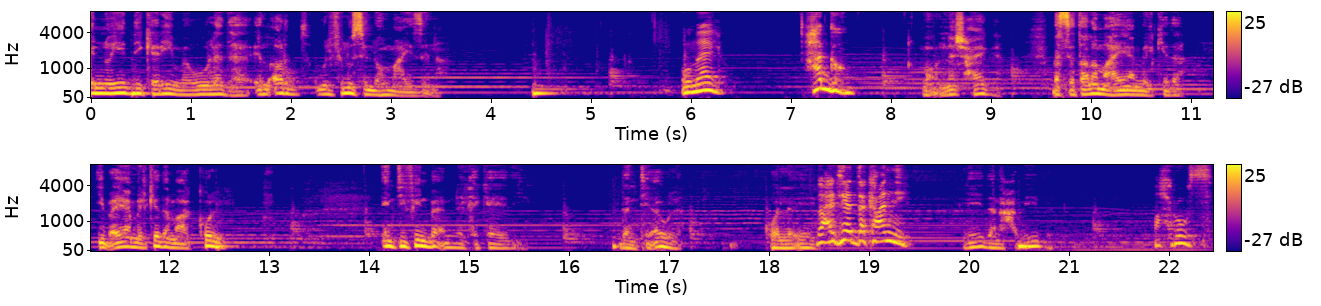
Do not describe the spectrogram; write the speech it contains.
إنه يدي كريمة وولادها الأرض والفلوس اللي هم عايزينها. وماله؟ حقهم ما قلناش حاجة. بس طالما هيعمل كده يبقى يعمل كده مع الكل. انت فين بقى من الحكاية دي؟ ده انت أولى ولا إيه؟ بعد يدك عني. ليه؟ ده أنا حبيبك. محروس.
